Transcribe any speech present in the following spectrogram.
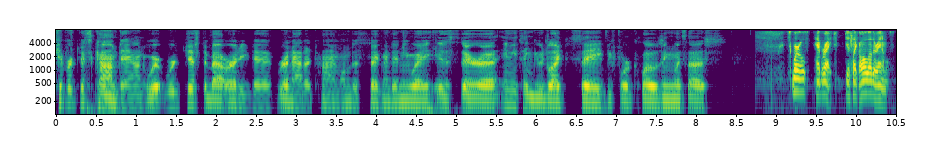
Chipper, just calm down. We're we're just about ready to run out of time on this segment anyway. Is there uh, anything you'd like to say before closing with us? Squirrels have rights, just like all other animals.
